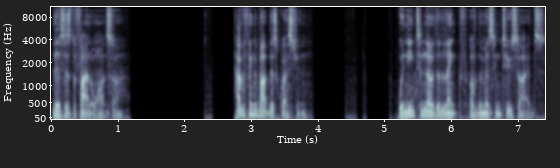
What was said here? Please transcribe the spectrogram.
This is the final answer. Have a think about this question. We need to know the length of the missing two sides.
